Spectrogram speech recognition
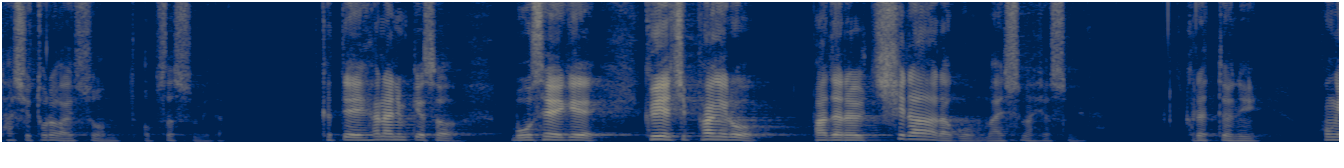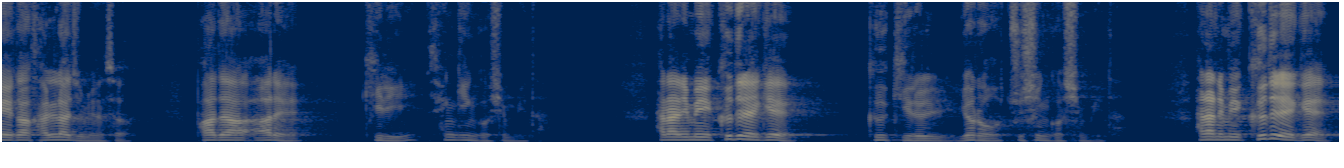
다시 돌아갈 수 없- 없었습니다. 그때 하나님께서 모세에게 그의 지팡이로 바다를 치라라고 말씀하셨습니다. 그랬더니 홍해가 갈라지면서 바다 아래 길이 생긴 것입니다. 하나님이 그들에게 그 길을 열어 주신 것입니다. 하나님이 그들에게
